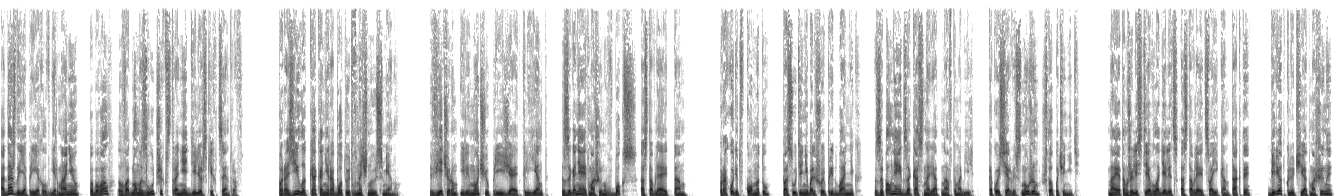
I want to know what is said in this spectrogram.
Однажды я приехал в Германию, побывал в одном из лучших в стране дилерских центров. Поразило, как они работают в ночную смену. Вечером или ночью приезжает клиент, загоняет машину в бокс, оставляет там. Проходит в комнату, по сути небольшой предбанник, заполняет заказ наряд на автомобиль, какой сервис нужен, что починить. На этом же листе владелец оставляет свои контакты, берет ключи от машины,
